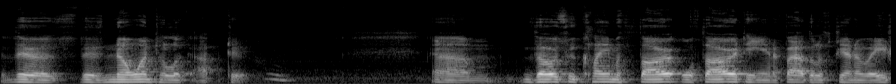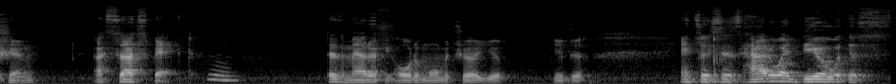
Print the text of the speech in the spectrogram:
there's there's no one to look up to. Um, those who claim author- authority in a fatherless generation are suspect. Doesn't matter if you're older, more mature. You you just and so he says, how do I deal with this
